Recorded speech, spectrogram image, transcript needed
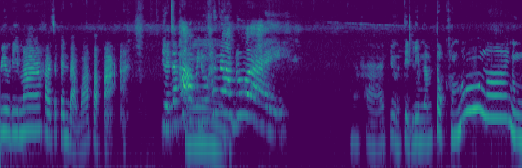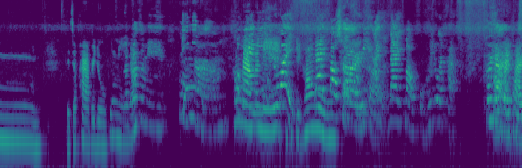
วิวดีมากนะคะ จะเป็นแบบว่าป่าป่าเดี๋ยวจะพาเอาไปดูข้างนอกด้วย ๆนะคะ อยู่ติดริมน้ำตกทั้งนู้นเลยนู่นเดี๋ยวจะพาไปดูพรุ่งนี้แล้วก็เนาะจะมีห้องน้ห้องน้ำอันนี้อีกห้องหนึ่งเป่าผมใช่ค่ะ ได้ ก็ใหญ่ก็คล้าย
